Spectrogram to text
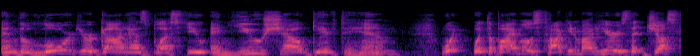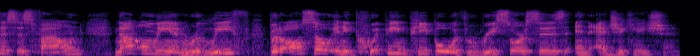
And the Lord your God has blessed you, and you shall give to him. What, what the Bible is talking about here is that justice is found not only in relief, but also in equipping people with resources and education.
